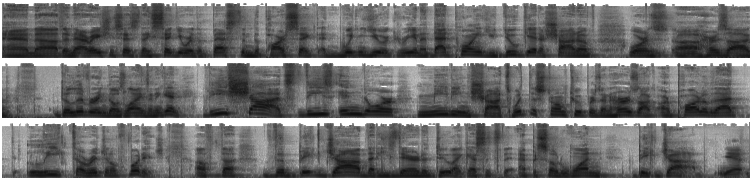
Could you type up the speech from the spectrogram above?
And uh, the narration says they said you were the best in the parsec, and wouldn't you agree? And at that point, you do get a shot of Werner uh, Herzog delivering those lines. And again, these shots, these indoor meeting shots with the stormtroopers and Herzog, are part of that leaked original footage of the the big job that he's there to do. I guess it's the episode one big job. Yep.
